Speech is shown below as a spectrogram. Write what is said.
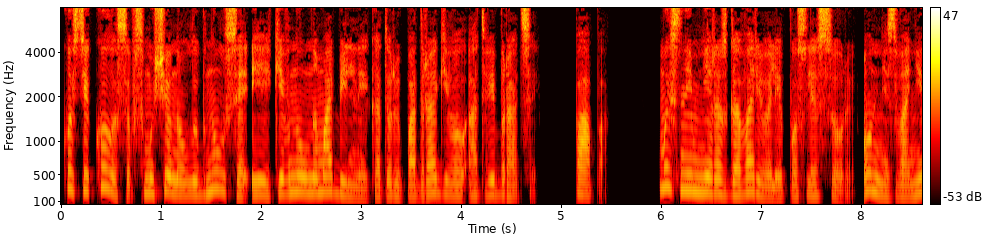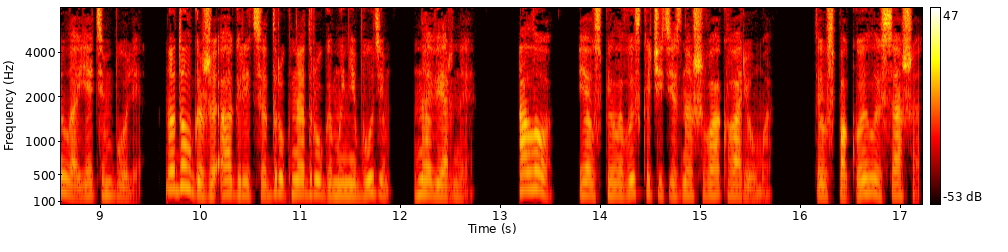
Костик Колосов смущенно улыбнулся и кивнул на мобильный, который подрагивал от вибраций. «Папа». Мы с ним не разговаривали после ссоры. Он не звонил, а я тем более. Но долго же агриться друг на друга мы не будем, наверное. Алло, я успела выскочить из нашего аквариума. Ты успокоилась, Саша?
